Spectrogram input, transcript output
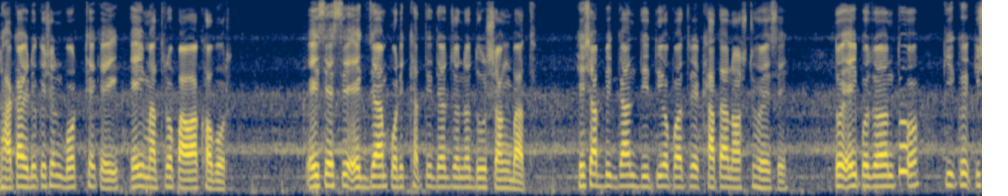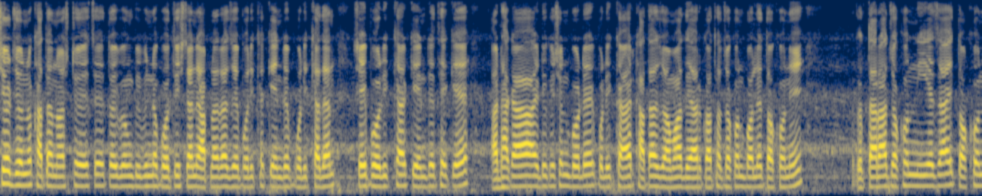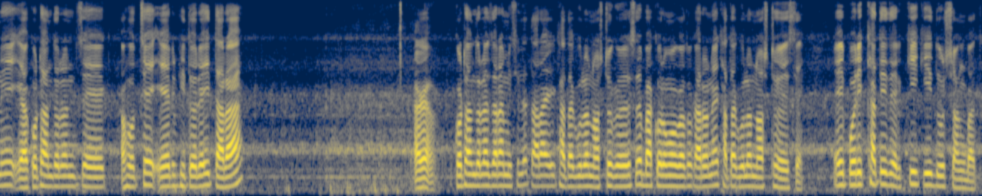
Dhaka education board থেকে এই মাত্র পাওয়া খবর। এইচএসসি এক্সাম পরীক্ষার্থীদের জন্য দুঃসংবাদ। হিসাব বিজ্ঞান দ্বিতীয় পত্রের খাতা নষ্ট হয়েছে। তো এই পর্যন্ত কি কিসের জন্য খাতা নষ্ট হয়েছে? তো এবং বিভিন্ন প্রতিষ্ঠানে আপনারা যে পরীক্ষা কেন্দ্রে পরীক্ষা দেন সেই পরীক্ষার কেন্দ্রে থেকে আহ, ঢাকা এডুকেশন বোর্ডে পরীক্ষার খাতা জমা দেওয়ার কথা যখন বলে তখনই তারা যখন নিয়ে যায়, তখনই কোঠা আন্দোলন যে হচ্ছে, এর ভিতরেই তারা কোঠা আন্দোলনে যারা মিছিলে, তারা এই খাতাগুলো নষ্ট করেছে বা ক্রমাগত কারণে খাতাগুলো নষ্ট হয়েছে। এই পরীক্ষার্থীদের কি কি দুঃসংবাদ?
